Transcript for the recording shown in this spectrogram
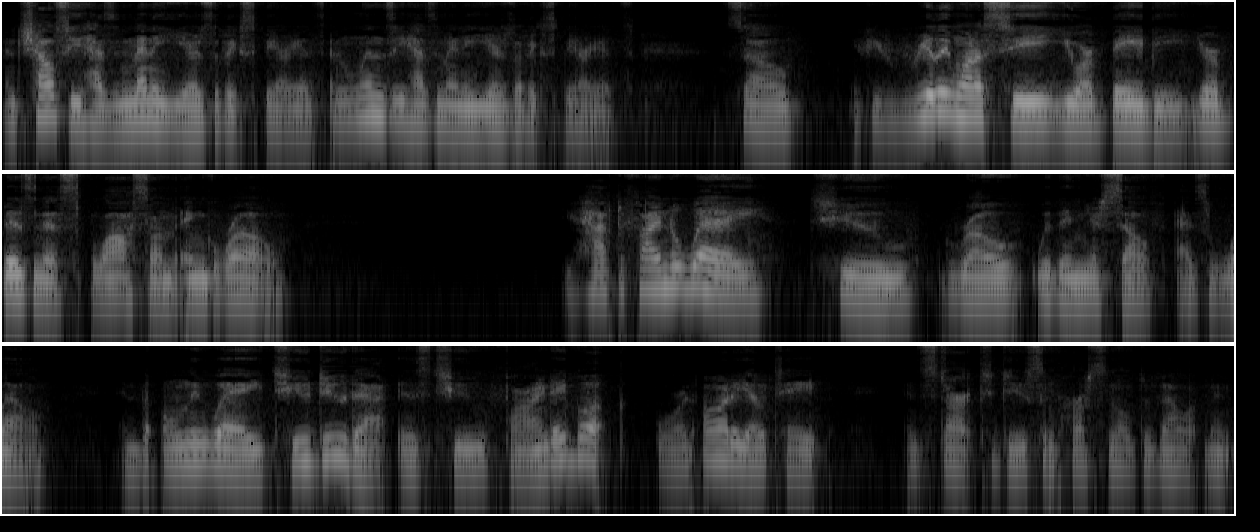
and Chelsea has many years of experience, and Lindsay has many years of experience. So if you really want to see your baby, your business blossom and grow, you have to find a way to grow within yourself as well. And the only way to do that is to find a book or an audio tape and start to do some personal development.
